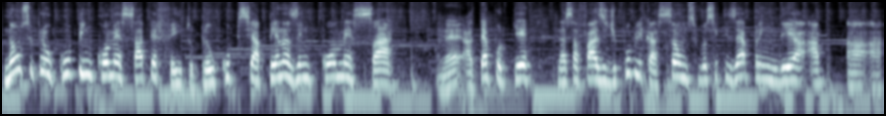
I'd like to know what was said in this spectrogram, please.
não se preocupe em começar perfeito, preocupe-se apenas em começar. Né? Até porque nessa fase de publicação, se você quiser aprender a, a, a,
